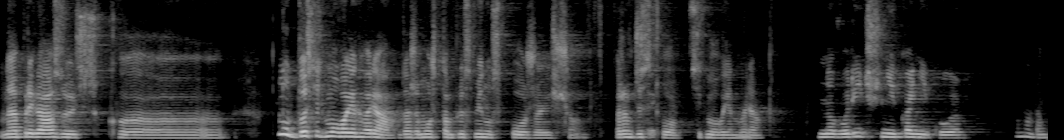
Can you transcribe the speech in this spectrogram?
но я привязываюсь к... э, Ну, до 7 января, даже, может, там плюс-минус позже еще. Рождество 7 января. Новорічні канікули. Ну да.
